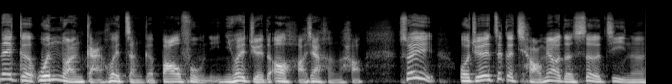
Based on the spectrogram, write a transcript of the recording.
那个温暖感会整个包覆你，你会觉得哦，好像很好。所以我觉得这个巧妙的设计呢，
